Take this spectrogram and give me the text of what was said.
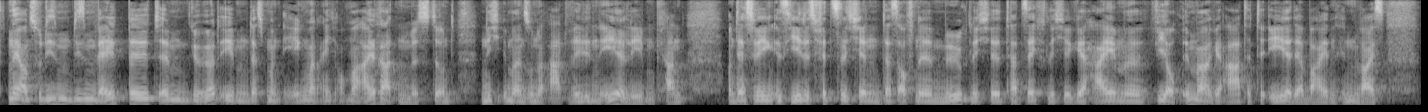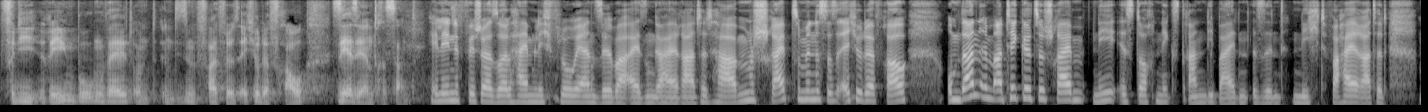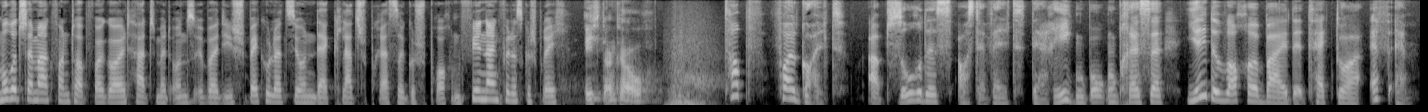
Naja, und zu diesem, diesem Weltbild ähm, gehört eben, dass man irgendwann eigentlich auch mal heiraten müsste und nicht immer in so einer Art wilden Ehe leben kann. Und deswegen ist jedes Fitzelchen, das auf eine mögliche, tatsächliche, geheime, wie auch immer geartete Ehe der beiden hinweist, für die Regenbogenwelt und in diesem Fall für das Echo der Frau sehr, sehr interessant. Helene Fischer soll heimlich Florian Silbereisen geheiratet haben, schreibt zumindest das Echo der Frau. Um dann im Artikel zu schreiben, nee, ist doch nichts dran, die beiden sind nicht verheiratet. Moritz Stemmark von Top voll Gold hat mit uns über die Spekulationen der Klatschpresse gesprochen. Vielen Dank für das Gespräch. Ich danke auch. Topf voll Gold. Absurdes aus der Welt der Regenbogenpresse. Jede Woche bei Detektor FM.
